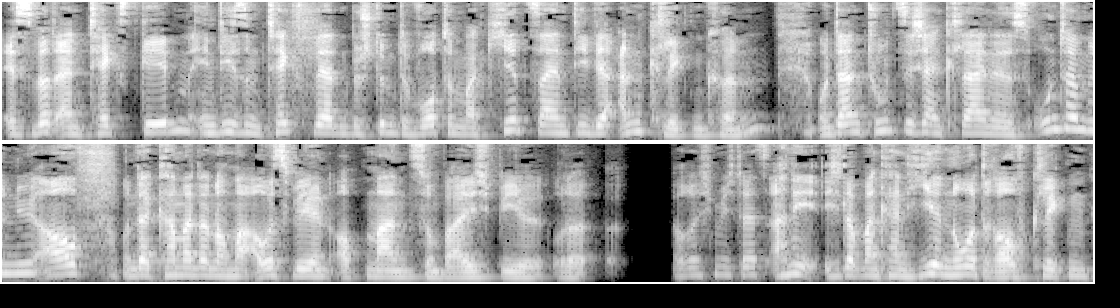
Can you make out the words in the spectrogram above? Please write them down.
Es wird einen Text geben. In diesem Text werden bestimmte Worte markiert sein, die wir anklicken können. Und dann tut sich ein kleines Untermenü auf und da kann man dann nochmal auswählen, ob man zum Beispiel, oder irre ich mich da jetzt? Ach nee, ich glaube, man kann hier nur draufklicken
